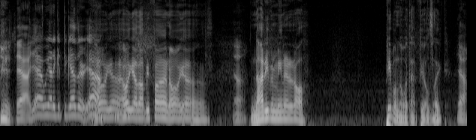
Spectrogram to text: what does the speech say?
yeah, yeah, we got to get together. Yeah. Oh yeah, oh yeah, that'll be fun. Oh yeah, Yeah. not even mean it at all. People know what that feels like. Yeah.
